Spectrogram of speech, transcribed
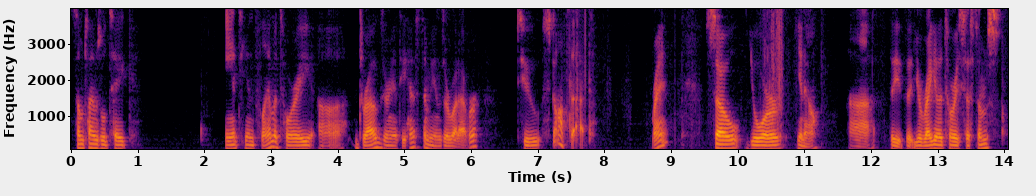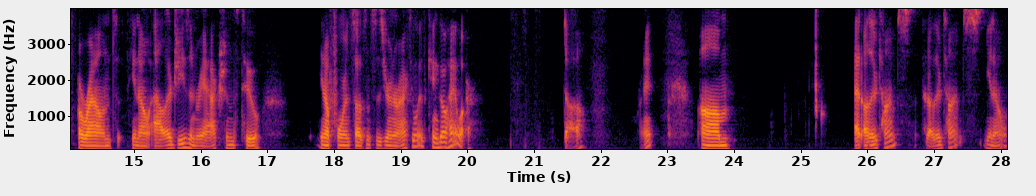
sometimes will take anti-inflammatory uh, drugs or antihistamines or whatever to stop that, right? So your, you know, uh, the, the, your regulatory systems around, you know, allergies and reactions to, you know, foreign substances you're interacting with can go haywire. Duh, right? Um, at other times, at other times, you know,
